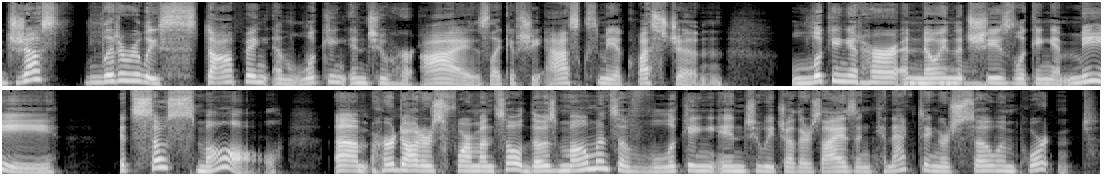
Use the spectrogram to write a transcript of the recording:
just literally stopping and looking into her eyes like if she asks me a question, looking at her and knowing that Mm. she's looking at me, it's so small. Um, her daughter's four months old. Those moments of looking into each other's eyes and connecting are so important.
